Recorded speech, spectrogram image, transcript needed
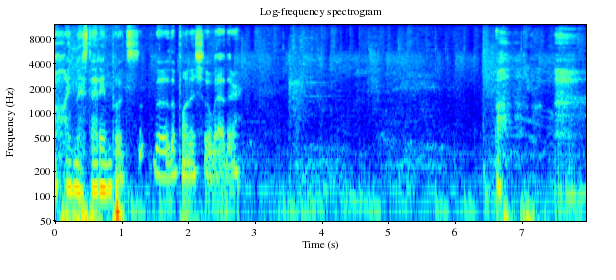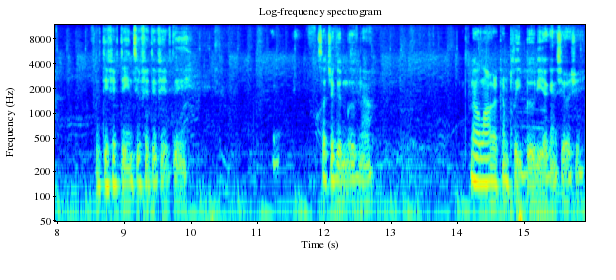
Oh, I missed that inputs. The the punish so bad there. 50 50 into 50 50. Such a good move now. It's no longer complete booty against Yoshi.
